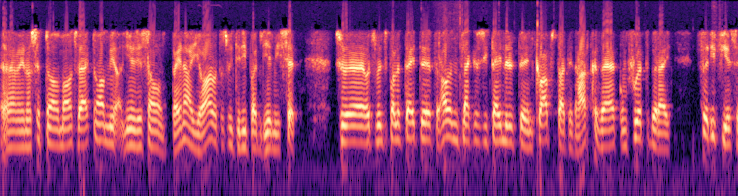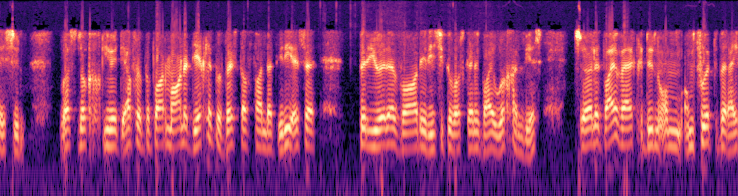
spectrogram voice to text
Uh en ons sit nou al maand werk nou al jy is al byna 'n jaar wat ons met hierdie pandemie sit. So uh, ons munisipaliteite veral in plekke soos die tuinroete en Kaapstad het hard gewerk om voor te berei vir die feesseisoen was nog jy weet die afgelope paar maande deeglik bewus daarvan dat hierdie is 'n periode waar die risiko waarskynlik baie hoog gaan wees. So hulle het baie werk gedoen om om voor te berei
